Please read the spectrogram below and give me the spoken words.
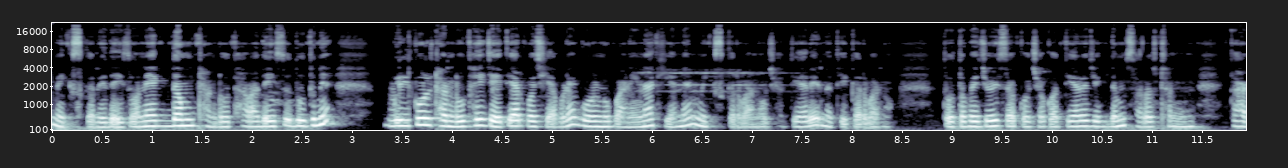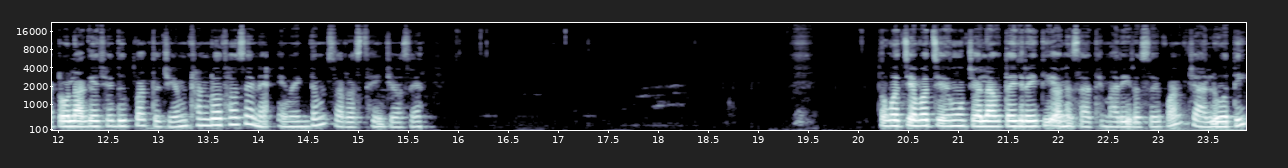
મિક્સ કરી દઈશું અને એકદમ ઠંડો થવા દઈશું દૂધને. બિલકુલ ઠંડુ થઈ જાય ત્યાર પછી આપણે ગોળનું પાણી નાખી અને મિક્સ કરવાનું છે. અત્યારે નથી કરવાનું. તો તમે જોઈ શકો છો કે અત્યારે જ એકદમ સરસ ઘાટો લાગે છે દૂધપાક, તો જેમ ઠંડો થશે ને એમ એકદમ સરસ થઈ જશે. તો વચ્ચે વચ્ચે હું ચલાવતા જ રહી હતી અને સાથે મારી રસોઈ પણ ચાલુ હતી.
